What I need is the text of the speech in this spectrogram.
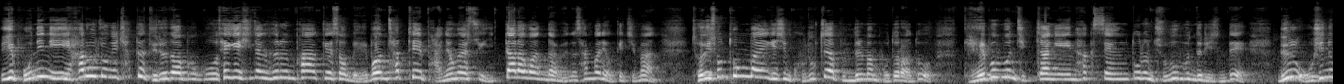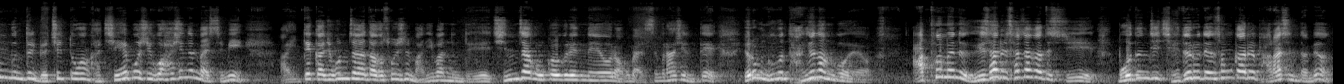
이게 본인이 하루 종일 차트 들여다보고 세계 시장 흐름 파악해서 매번 차트에 반영할 수 있다라고 한다면 상관이 없겠지만 저희 소통방에 계신 구독자분들만 보더라도 대부분 직장인, 학생 또는 주부분들이신데 늘 오시는 분들 며칠 동안 같이 해보시고 하시는 말씀이 아 이때까지 혼자 하다가 손실 많이 봤는데 진작 올 걸 그랬네요 라고 말씀을 하시는데 여러분 그건 당연한 거예요. 아프면 의사를 찾아가듯이 뭐든지 제대로 된 성과를 바라신다면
